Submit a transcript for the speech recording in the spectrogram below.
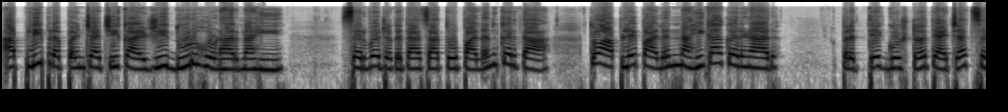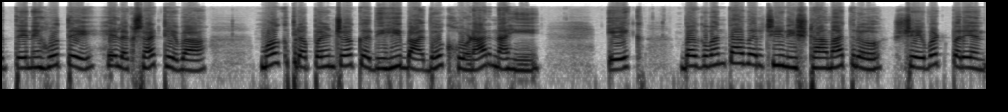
आपली प्रपंचाची काळजी दूर होणार नाही. सर्व जगताचा तो पालन करता तो आपले पालन नाही का करणार? प्रत्येक गोष्ट त्याच्याच सत्तेने होते हे लक्षात ठेवा. मग प्रपंच कधीही बाधक होणार नाही. एक भगवंतावरची निष्ठा मात्र शेवटपर्यंत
